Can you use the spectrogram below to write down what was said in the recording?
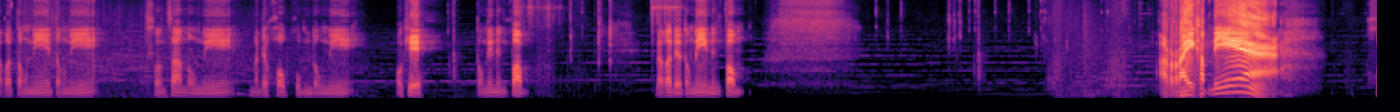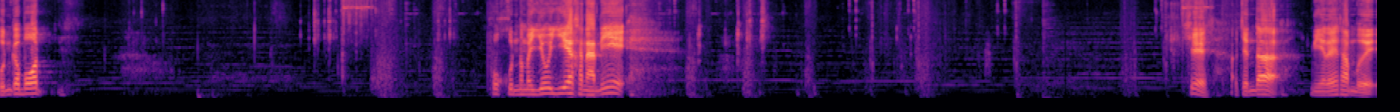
แล้วก็ตรงนี้ตรงนี้ส่วนสร้างตรงนี้มันจะควบคุมตรงนี้ โอเค ตรงนี้หนึ่งป้อม แล้วก็เดี๋ยวตรงนี้อีกหนึ่งป้อม อะไรครับเนี่ยคุณกบฏพวกคุณทำไมโยเยี่ยขนาดนี้โอเคอ g เจนดามีอะไรให้ทำเอ่ย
